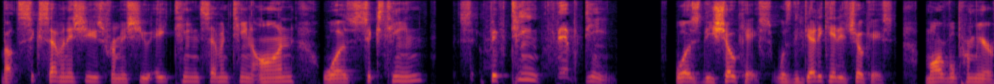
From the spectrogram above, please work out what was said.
about six, seven issues from issue 18, 17 on was 16, 15, 15 was the showcase, was the dedicated showcase. Marvel Premiere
